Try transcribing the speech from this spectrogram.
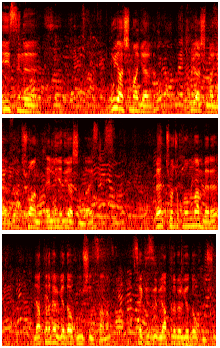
iyisini bu yaşıma geldim. Bu yaşıma geldim. Şu an 57 yaşındayım. Ben çocukluğumdan beri yatılı bölgede okumuş insanım. 8 yıl yatılı bölgede okumuşum.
